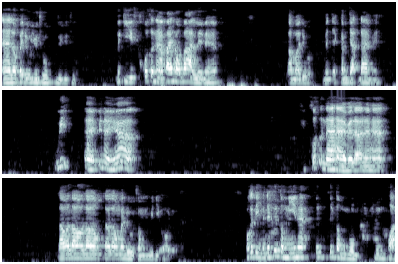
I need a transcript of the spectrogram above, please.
อ่า เราไปดู YouTube ดู YouTube เมื่อกี้โฆษณาป้ายเท่าบ้านเลยนะฮะ เอามาดู มันจะกำจัดได้ไหมวิหายไปไหนอะ โฆษณาหายไปแล้วนะฮะ เราเราเราเราลองมาดูตรงวิดีโอดู ปกติมันจะขึ้นตรงนี้นะขึ้นขึ้นตรงมุมมุมขวา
